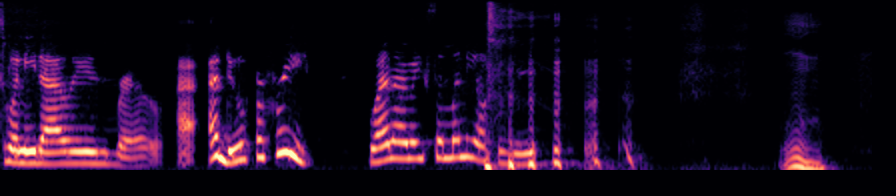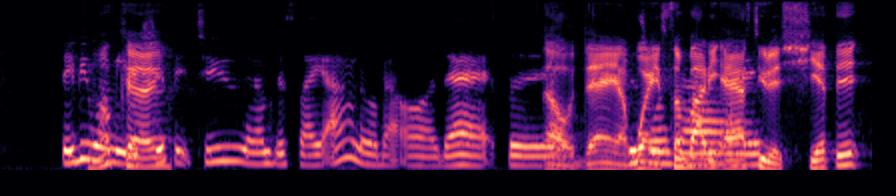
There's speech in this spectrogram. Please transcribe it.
twenty dollars, bro. I, I do it for free. Why not make some money off of it? Mm. They be want me to ship it too, and I'm just like, I don't know about all that, but Oh damn! Wait, somebody guy- asked you to ship it?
